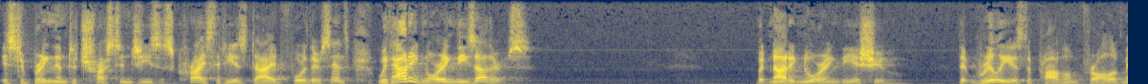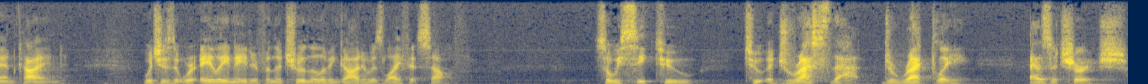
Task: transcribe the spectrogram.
is to bring them to trust in Jesus Christ that he has died for their sins without ignoring these others, but not ignoring the issue that really is the problem for all of mankind, which is that we're alienated from the true and the living God who is life itself. So we seek to, to address that directly as a church.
